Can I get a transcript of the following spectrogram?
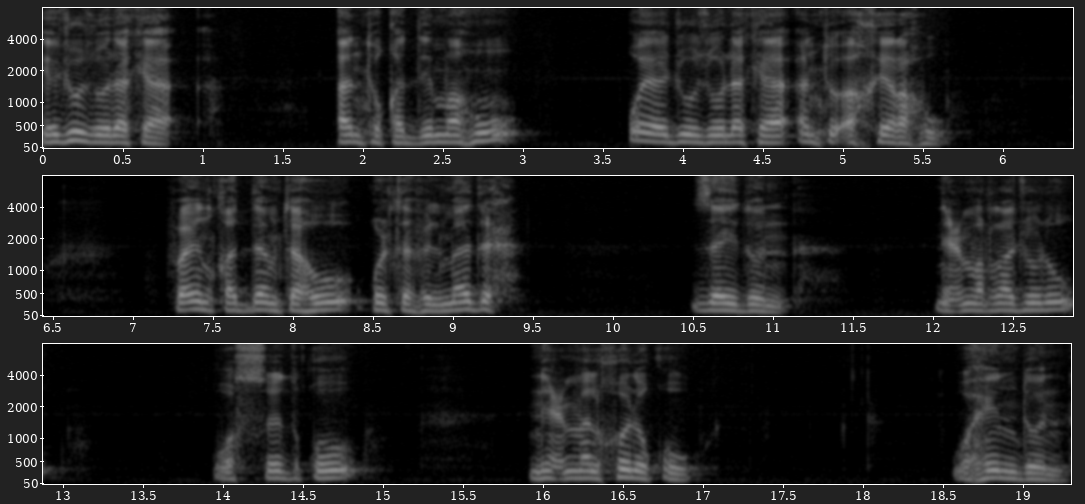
يجوز لك أن تقدمه ويجوز لك أن تؤخره. فإن قدمته قلت في المدح زيد نعم الرجل والصدق نعم الخلق وهند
